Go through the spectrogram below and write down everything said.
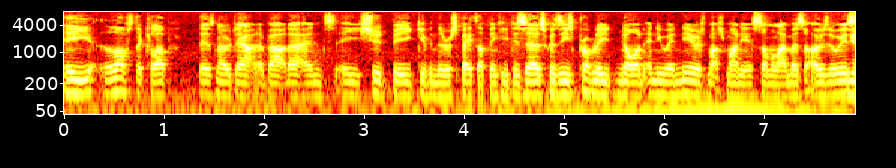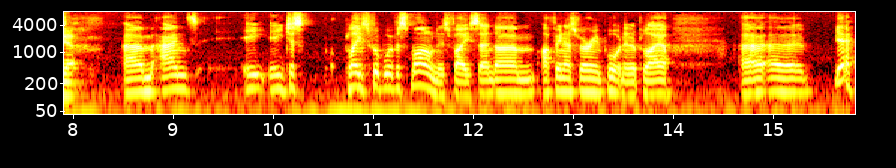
He loves the club. There's no doubt about that, and he should be given the respect I think he deserves because he's probably not on anywhere near as much money as someone like Mesut Ozil is. Yeah. Um, and he he just plays football with a smile on his face, and um, I think that's very important in a player. Uh, uh, yeah,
